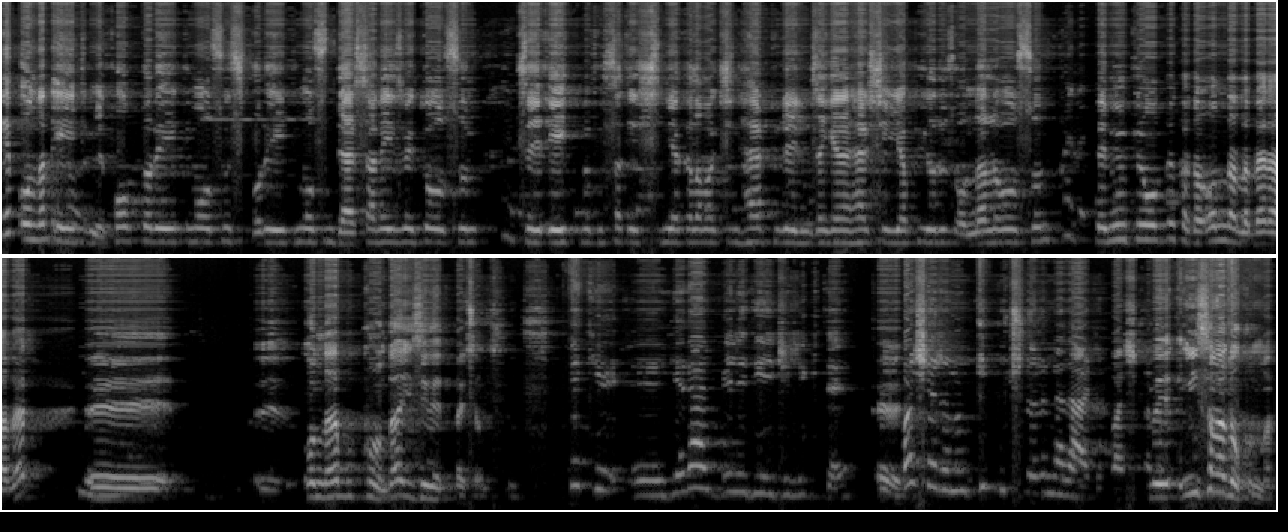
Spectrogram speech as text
Hep onların eğitimi, folklor eğitimi olsun, spor eğitimi olsun, dershane hizmeti olsun, işte eğitim ve fırsat eşitliğini yakalamak için her türlü elimizden gelen her şeyi yapıyoruz, onlarla olsun. Ve mümkün olduğu kadar onlarla beraber e, e, onlara bu konuda izin etmeye çalışıyoruz. Peki e, yerel belediyecilikte Evet. başarının ipuçları nelerdir başkanım? Ve insana dokunmak,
